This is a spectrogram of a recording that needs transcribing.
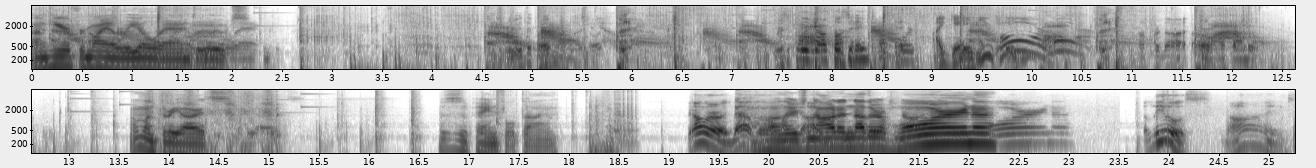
I'm here for my allay and loot. The bird knows me out. Where's the place y'all supposed to Okay, be? okay. I gave you horn. I forgot. Oh, I found it. I'm on three hearts. This is a painful time. Y'all are at that low. Oh, oh there's God, not you another boys. horn. Allays. Nice.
